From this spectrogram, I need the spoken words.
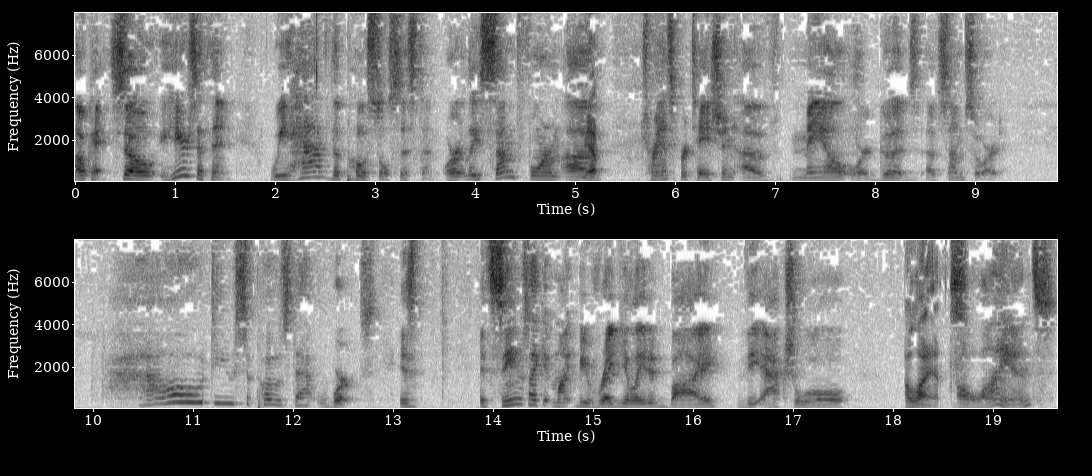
okay, so here's the thing: we have the postal system, or at least some form of Yep. Transportation of mail or goods of some sort. How do you suppose that works? Is it seems like it might be regulated by the actual Alliance. alliance,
